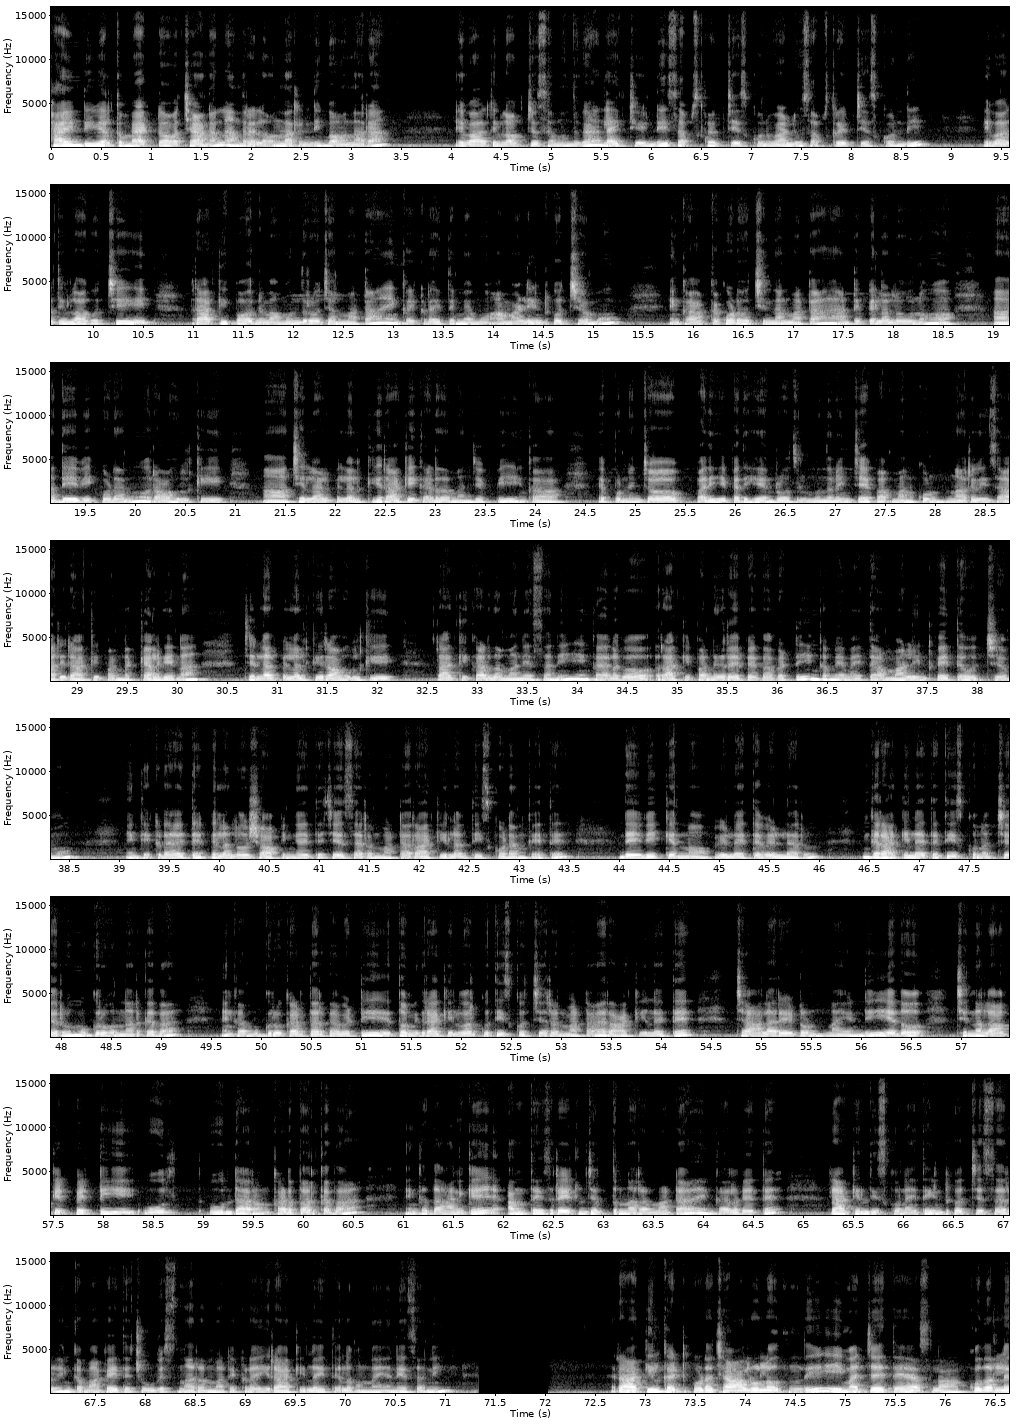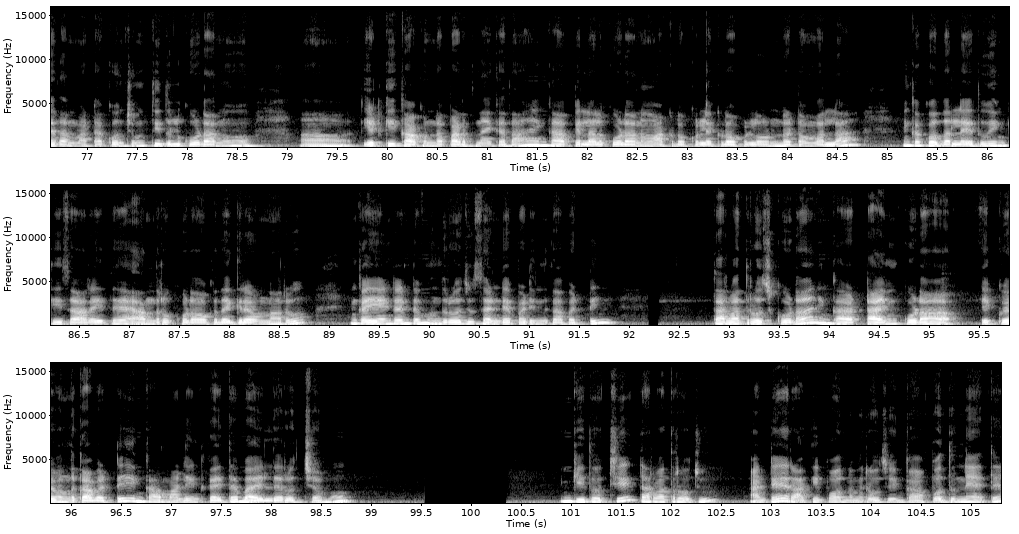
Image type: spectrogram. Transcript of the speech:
Hi అండి welcome back to our channel. అందరూ ఎలా ఉన్నారండి? బాగున్నారా? ఇవాళ వ్లాగ్ చూసే ముందుగా లైక్ చేయండి సబ్స్క్రైబ్ చేసుకొని వాళ్ళు సబ్స్క్రైబ్ చేసుకోండి. ఇవాళ వ్లాగ్ వచ్చి రాఖీ పౌర్ణిమ ముందు రోజు అనమాట ఇంకా ఇక్కడైతే మేము అమ్మాళ్ళ ఇంటికి వచ్చాము. ఇంకా అక్క కూడా వచ్చిందనమాట అంటే పిల్లలను దేవి కూడాను రాహుల్కి చిల్లాల పిల్లలకి రాఖీ కడదామని చెప్పి ఇంకా ఎప్పటి నుంచో పది పదిహేను రోజుల ముందు నుంచే పాపం అనుకుంటున్నారు ఈసారి రాఖీ పండగకి ఎలాగైనా చిల్లాల పిల్లలకి రాహుల్కి రాఖీ కడదామనేసి అని ఇంకా ఎలాగో రాఖీ పండుగ రేపే కాబట్టి ఇంకా మేమైతే అమ్మాళ్ళ ఇంటికి అయితే వచ్చాము. ఇంక ఇక్కడ అయితే పిల్లలు షాపింగ్ అయితే చేశారనమాట రాఖీలు అవి తీసుకోవడానికి అయితే దేవి కిరణం వీళ్ళైతే వెళ్ళారు. ఇంకా రాఖీలు అయితే తీసుకొని వచ్చారు. ముగ్గురు ఉన్నారు కదా. ఇంకా ముగ్గురు కడతారు కాబట్టి తొమ్మిది రాఖీల వరకు తీసుకొచ్చారనమాట రాఖీలు అయితే చాలా రేటు ఉంటున్నాయండి. ఏదో చిన్న లాకెట్ పెట్టి ఊల్ ఊల్ దారం కడతారు కదా. ఇంకా దానికే అంత రేట్లు చెప్తున్నారనమాట ఇంకా అలాగైతే రాఖీలు తీసుకొని అయితే ఇంటికి వచ్చేసారు. ఇంకా మాకైతే చూపిస్తున్నారనమాట ఇక్కడ ఈ రాఖీలు అయితే ఇలా ఉన్నాయి అనేసి అని. రాఖీలు కట్టి కూడా చాలా రోజులు అవుతుంది. ఈ మధ్య అయితే అసలు కుదరలేదనమాట కొంచెం తిథులు కూడాను ఎటుకి కాకుండా పడుతున్నాయి కదా. ఇంకా పిల్లలు కూడాను అక్కడొకళ్ళు ఎక్కడొకళ్ళు ఉండటం వల్ల ఇంకా కుదరలేదు. ఇంక ఈసారి అయితే అందరూ కూడా ఒక దగ్గరే ఉన్నారు. ఇంకా ఏంటంటే ముందు రోజు సండే పడింది కాబట్టి తర్వాత రోజు కూడా ఇంకా టైం కూడా ఎక్కువే ఉంది కాబట్టి ఇంకా అమ్మాళ్ళ ఇంటికి అయితే బయలుదేరి వచ్చాము ఇంక ఇది వచ్చి తర్వాత రోజు అంటే రాఖీ పౌర్ణమి రోజు ఇంకా పొద్దున్నే అయితే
